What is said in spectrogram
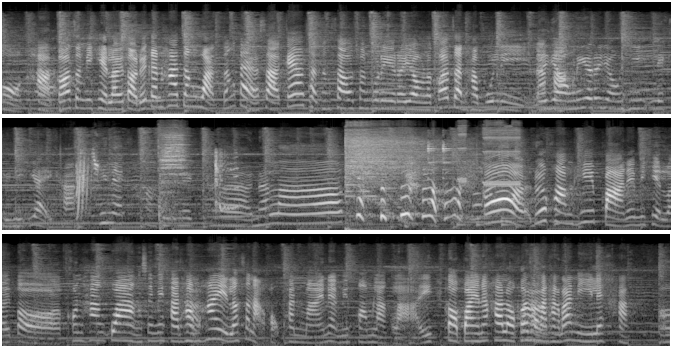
ออกค่ะค่ะ ก็จะมีเขตรอยต่อด้วยกัน 5 จังหวัด ตั้งแต่สระแก้วฉะเชิงเทราชลบุรีระยองแล้วก็จันทบุรีนะระยคะองนี่ระยองฮิเล็กหรือฮิใหญ่คะที่เล็กค่ะฮิเล็ก น่ารัก ก็ด้วยความที่ป่าเนี่ยมีเขตรอยต่อค่อนข้างกว้างใช่ไหมคะทำให้ลักษณะของพันไม้เนี่ยมีความหลากหลาย ต่อไปนะคะ เราก็จะมาทางด้านนี้เลยค่ะอ๋อ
